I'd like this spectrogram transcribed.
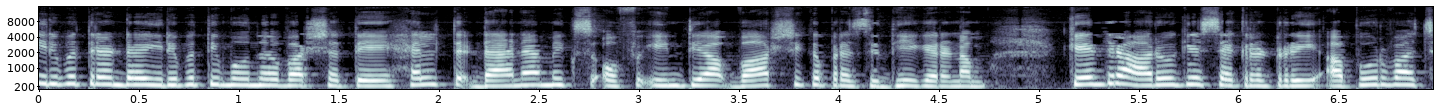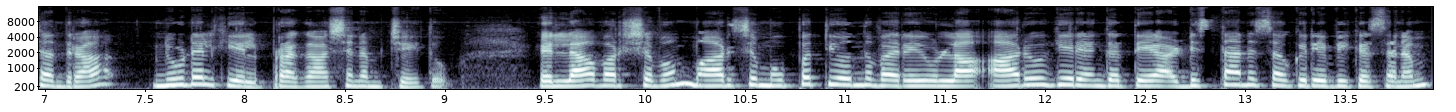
ഇരുപത്തിരണ്ട് ഇരുപത്തിമൂന്ന് വർഷത്തെ ഹെൽത്ത് ഡൈനാമിക്സ് ഓഫ് ഇന്ത്യ വാർഷിക പ്രസിദ്ധീകരണം കേന്ദ്ര ആരോഗ്യ സെക്രട്ടറി അപൂർവ ചന്ദ്ര ന്യൂഡൽഹിയിൽ പ്രകാശനം ചെയ്തു. എല്ലാ വർഷവും മാർച്ച് മുപ്പത്തിയൊന്ന് വരെയുള്ള ആരോഗ്യരംഗത്തെ അടിസ്ഥാന സൗകര്യ വികസനം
